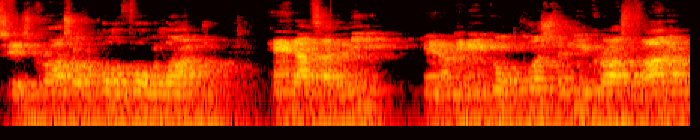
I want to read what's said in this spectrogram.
This is crossover pull the forward lunge. Hand outside the knee, hand on the ankle, push the knee across the body,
